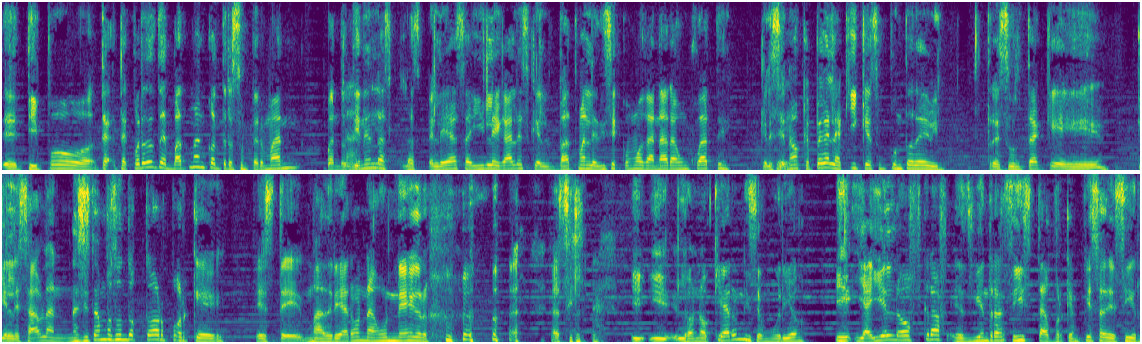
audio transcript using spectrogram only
de tipo. ¿Te, acuerdas de Batman contra Superman? Cuando ah, tienen las, peleas ahí legales que el Batman le dice cómo ganar a un cuate. Que le dice, no, que pégale aquí, que es un punto débil. Resulta que, que les hablan, necesitamos un doctor porque este madrearon a un negro. Así y, y, lo noquearon y se murió. Y, ahí el Lovecraft es bien racista porque empieza a decir,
